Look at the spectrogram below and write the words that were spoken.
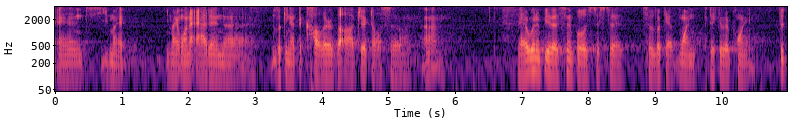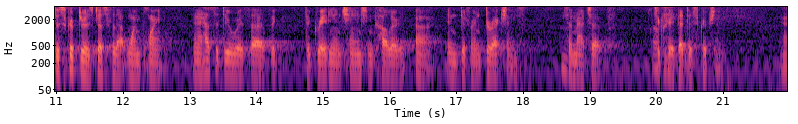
and you, might, you might want to add in uh, looking at the color of the object also. Um, yeah, it wouldn't be as simple as just to, to look at one particular point. The descriptor is just for that one point, and it has to do with uh, the, the gradient change in color uh, in different directions to match up to Okay. create that description. Yeah.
